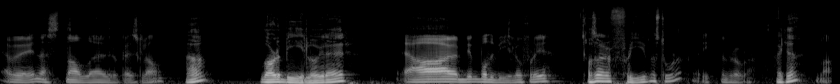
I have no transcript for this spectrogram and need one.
jeg har vært i nesten alle europeiske land. Ja. Da har du bil og greier. Ja, både bil og fly. Og så er det fly med stol, da. Ikke noe problem. Ikke det?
